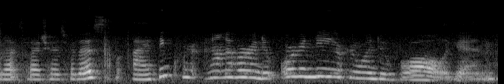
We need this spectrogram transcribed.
So that's what I chose for this. I think we're, I don't know if we're going to do organdy or if we're going to do voile again.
